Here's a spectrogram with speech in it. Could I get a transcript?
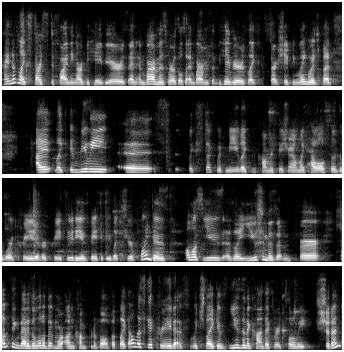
kind of like starts defining our behaviors and environments, whereas also environments and behaviors like start shaping language. But I like it really uh, like stuck with me, like the conversation around like how also the word creative or creativity is basically like to your point is almost used as a euphemism for something that is a little bit more uncomfortable, but like, oh, let's get creative, which like is used in a context where it totally shouldn't.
